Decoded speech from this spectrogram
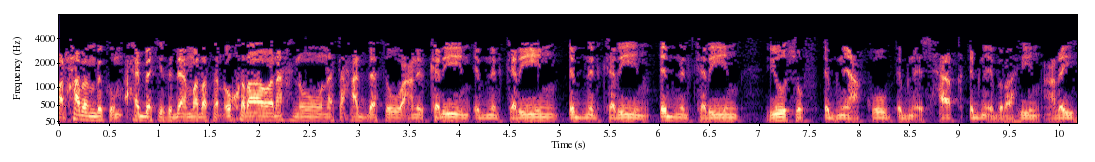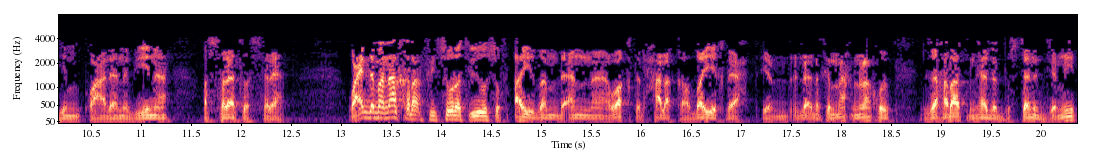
مرحبا بكم أحبتي في الله مرة أخرى. ونحن نتحدث عن الكريم ابن الكريم ابن الكريم ابن الكريم يوسف ابن يعقوب ابن إسحاق ابن إبراهيم عليهم وعلى نبينا. الصلاة والسلام. وعندما نقرأ في سورة يوسف أيضا لأن وقت الحلقة ضيق لكن نحن نأخذ زهرات من هذا البستان الجميل.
